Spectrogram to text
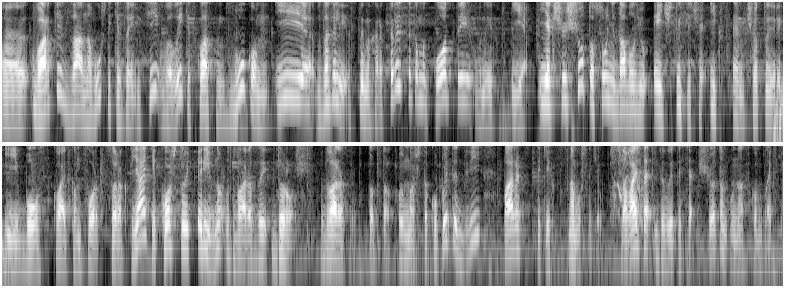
е, вартість за навушники ZNC, великі з класним звуком і взагалі з тими характеристиками, котрі в них є. І якщо що, то Sony WH-1000XM4 і Bose Quiet Comfort 45 коштують рівно в два рази дорожче. В два рази. Тобто ви можете купити дві пари таких навушників. Давайте дивитися, що там у нас в комплекті.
